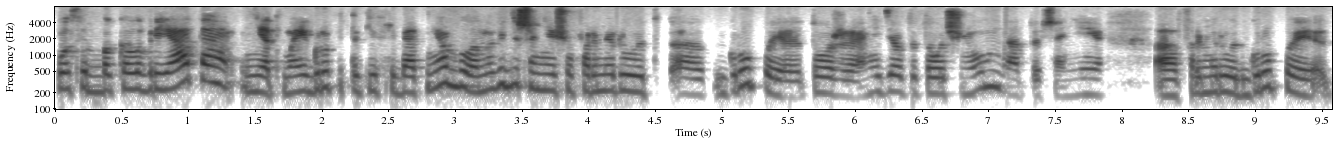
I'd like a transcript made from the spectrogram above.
После бакалавриата нет, в моей группе таких ребят не было, но видишь, они еще формируют э, группы тоже, они делают это очень умно, то есть они э, формируют группы,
